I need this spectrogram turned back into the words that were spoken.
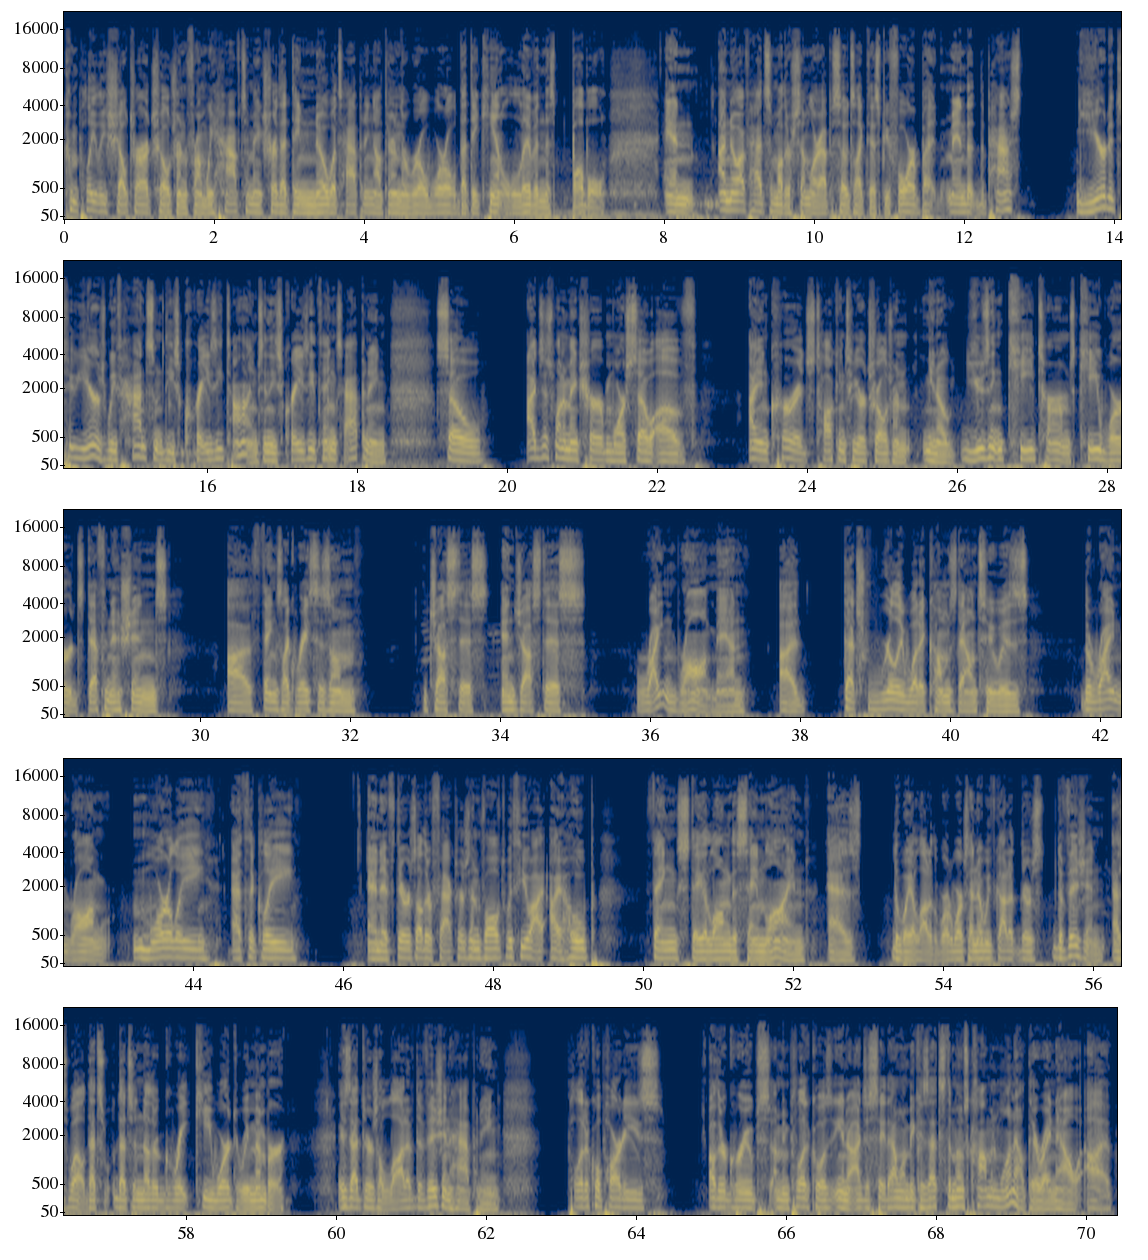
completely shelter our children from. We have to make sure that they know what's happening out there in the real world, that they can't live in this bubble. And I know I've had some other similar episodes like this before, but man, the, the past year to two years, we've had some these crazy times and these crazy things happening. So I just want to make sure more so of I encourage talking to your children, you know, using key terms, key words, definitions, uh, things like racism, justice, injustice, right and wrong, man. Uh, that's really what it comes down to is the right and wrong morally, ethically, and if there's other factors involved with you, I, I hope things stay along the same line as the way a lot of the world works. I know we've got it. There's division as well. That's that's another great key word to remember, is that there's a lot of division happening. Political parties, other groups. I mean, political is you know I just say that one because that's the most common one out there right now. Uh,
